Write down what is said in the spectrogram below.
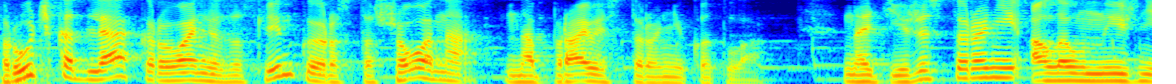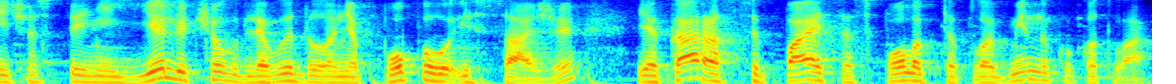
Ручка для керування заслінкою розташована на правій стороні котла. На тій же стороні, але у нижній частині є лючок для видалення попелу і сажі, яка розсипається з полок теплообміннику котла.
